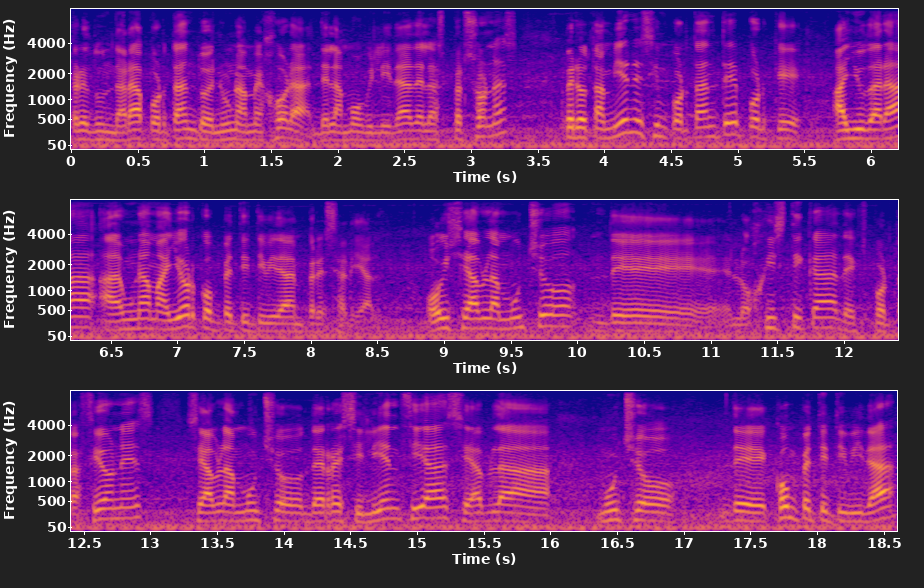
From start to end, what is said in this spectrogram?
redundará por tanto en una mejora de la movilidad de las personas, pero también es importante porque ayudará a una mayor competitividad empresarial. Hoy se habla mucho de logística, de exportaciones, se habla mucho de resiliencia, se habla mucho de competitividad.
